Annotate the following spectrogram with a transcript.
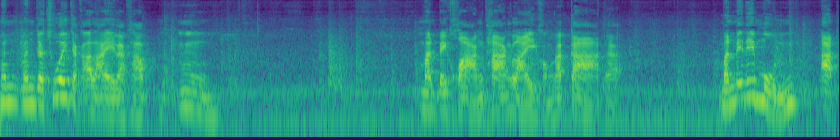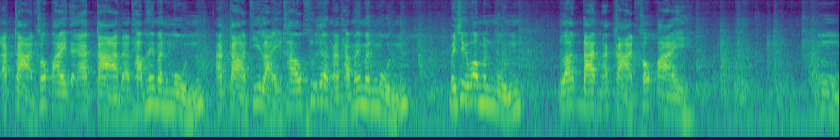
มันมันจะช่วยจากอะไรล่ะครับ อืม มันไปขวางทางไหลของอากาศอะมันไม่ได้หมุนอัดอากาศเข้าไปแต่อากาศอะทำให้มันหมุน อากาศที่ไหลเข้าเครื่องอะทำให้มันหมุน ไม่ใช่ว่ามันหมุน แล้วดันอากาศเข้าไป อืม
